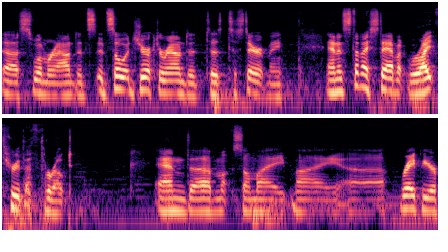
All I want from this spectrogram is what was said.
uh, swim around, and, and so it jerked around to, to, to stare at me, and instead I stab it right through the throat, and um, so my my uh, rapier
